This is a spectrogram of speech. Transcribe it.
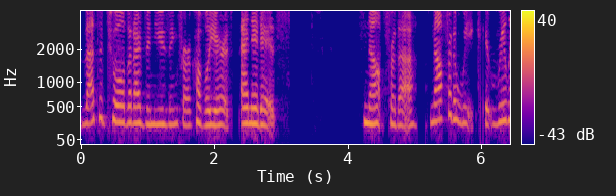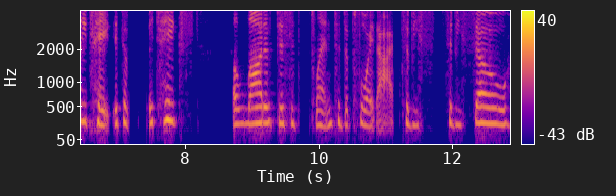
that's a tool that I've been using for a couple years and it is it's not for the not for the weak. It really take it it takes a lot of discipline to deploy that to be to be so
